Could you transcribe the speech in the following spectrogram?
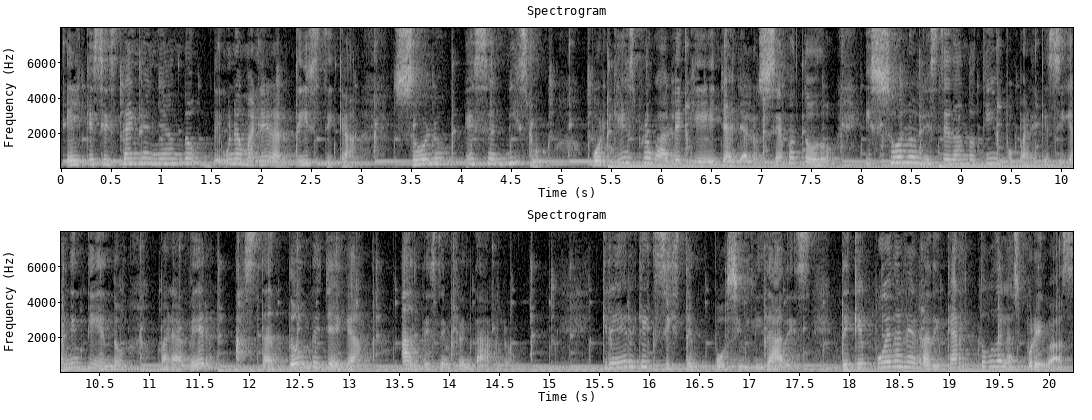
el que se está engañando de una manera artística solo es el mismo, porque es probable que ella ya lo sepa todo y solo le esté dando tiempo para que siga mintiendo para ver hasta dónde llega antes de enfrentarlo. Creer que existen posibilidades de que puedan erradicar todas las pruebas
